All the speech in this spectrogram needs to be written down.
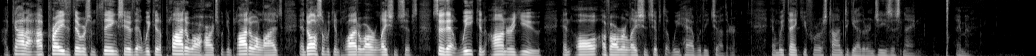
uh, God, I, I pray that there were some things here that we could apply to our hearts, we can apply to our lives, and also we can apply to our relationships so that we can honor you in all of our relationships that we have with each other. And we thank you for this time together in Jesus' name.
